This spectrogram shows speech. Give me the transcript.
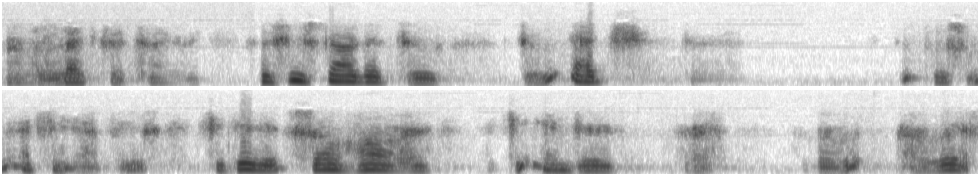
sort of electric kind of thing. So she started to to etch to, to do some etching that piece. She did it so hard that she injured her her, her wrist,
